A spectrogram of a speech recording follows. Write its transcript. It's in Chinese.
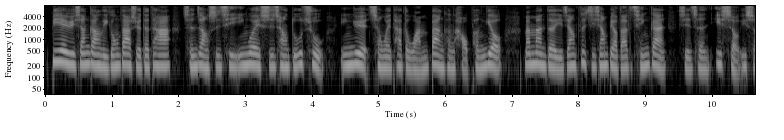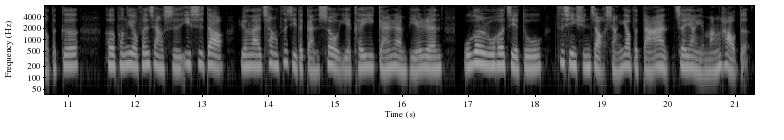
毕业于香港理工大学的他，成长时期因为时常独处，音乐成为他的玩伴和好朋友。慢慢的，也将自己想表达的情感写成一首一首的歌，和朋友分享时，意识到原来唱自己的感受也可以感染别人。无论如何解读，自行寻找想要的答案，这样也蛮好的。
